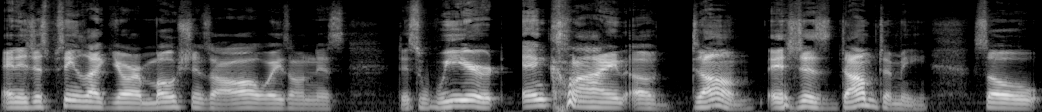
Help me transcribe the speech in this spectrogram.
And it just seems like your emotions are always on this this weird incline of dumb. It's just dumb to me. So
